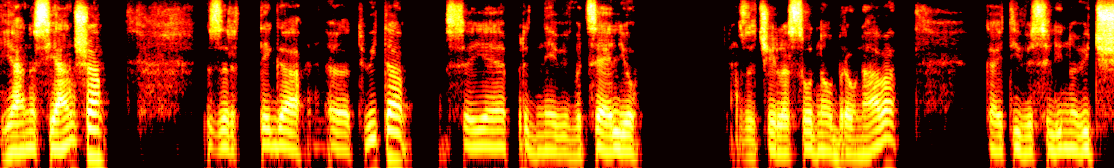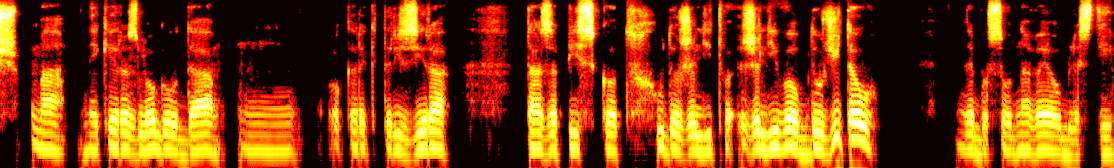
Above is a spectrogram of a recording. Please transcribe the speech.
Janez Janša. Zaradi tega tvita se je pred dnevi v Celju začela sodna obravnava, kajti Veselinovič ima nekaj razlogov, da okarakterizira ta zapis kot hudo žaljivo obdolžitev, da bo sodna veja oblasti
